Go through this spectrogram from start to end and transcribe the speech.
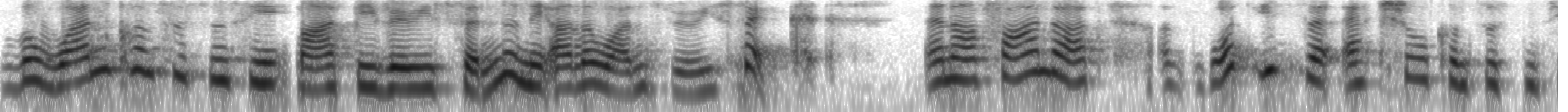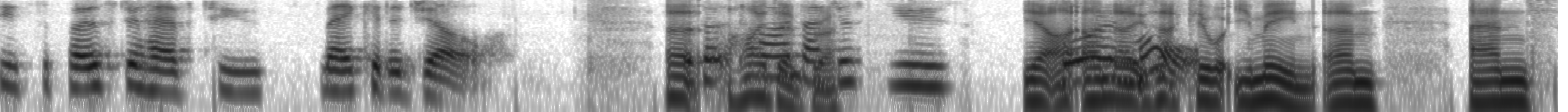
The one consistency might be very thin and the other one's very thick. And I find out uh, what is the actual consistency it's supposed to have to make it a gel. Uh, hi, Deborah. I just use yeah, I, I know exactly what you mean. Um, and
